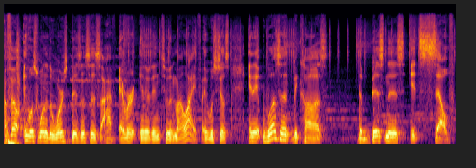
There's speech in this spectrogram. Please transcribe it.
I felt it was one of the worst businesses I've ever entered into in my life. It was just, and it wasn't because the business itself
